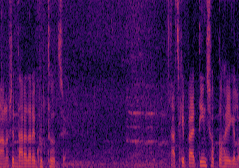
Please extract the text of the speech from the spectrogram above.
মানুষের ধারে ধারে ঘুরতে হচ্ছে। আজকে প্রায় তিন সপ্তাহ হয়ে গেল।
